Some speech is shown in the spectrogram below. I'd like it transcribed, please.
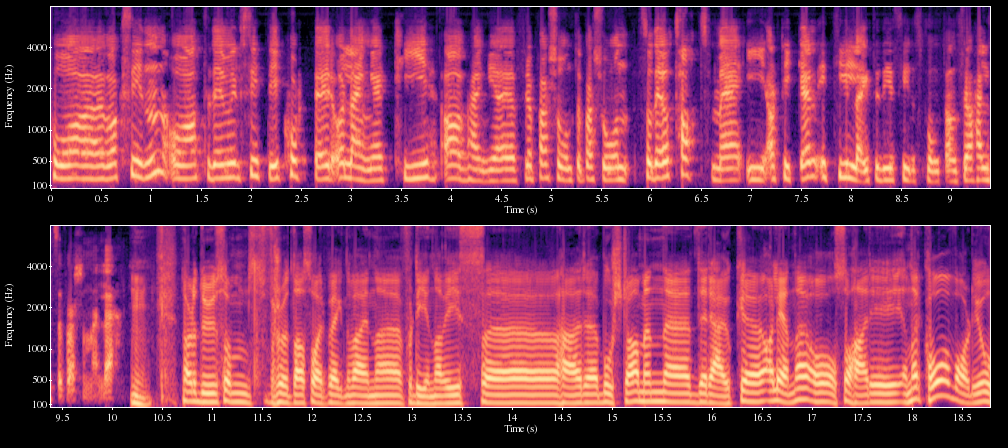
på vaksinen, og at den vil sitte i kortere og lengre tid, avhengig fra person til person. Så Det er jo tatt med i artikkelen, i tillegg til de synspunktene fra helsepersonellet. Mm. Nå er det du som svarer på egne vegne for din avis uh, her, Borstad, men uh, dere er jo ikke alene. og Også her i NRK var det jo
